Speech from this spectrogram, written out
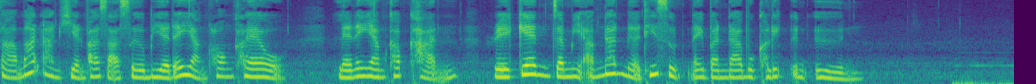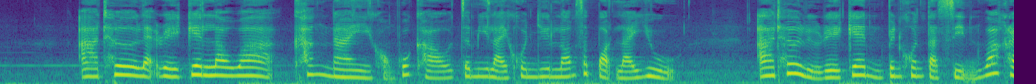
สามารถอ่านเขียนภาษาเซอร์เบียได้อย่างคล่องแคล่ว และในยามขับขัน เรเกนจะมีอำนาจเหนือที่สุดในบรรดาบุคลิกอื่น ๆ อาเธอร์และเรเกนเล่าว่าข้างในของพวกเขาจะมีหลายคนยืนล้อมสปอตไลท์อยู่ อาเธอร์หรือเรเกนเป็นคนตัดสินว่าใคร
